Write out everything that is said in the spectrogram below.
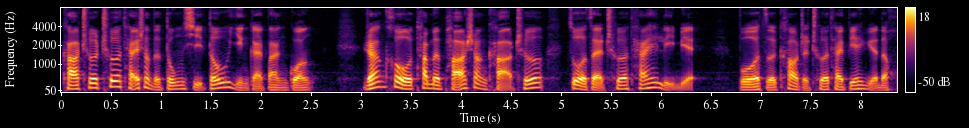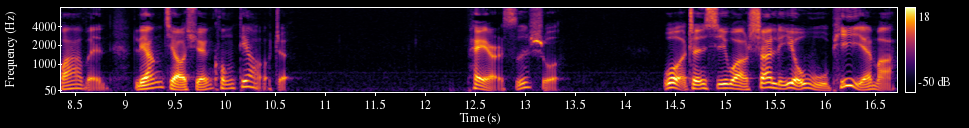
卡车车台上的东西都应该搬光。然后他们爬上卡车，坐在车胎里面，脖子靠着车胎边缘的花纹，两脚悬空吊着。佩尔斯说：“我真希望山里有五匹野马。”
